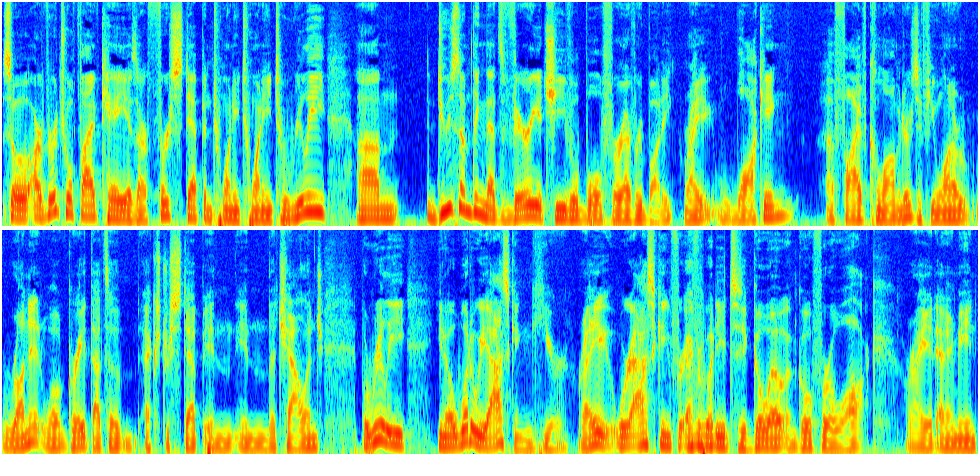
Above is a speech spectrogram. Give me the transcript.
So our virtual 5K is our first step in 2020 to really um, do something that's very achievable for everybody. Right, walking uh, five kilometers. If you want to run it, well, great. That's an extra step in in the challenge. But really, you know, what are we asking here, right? We're asking for everybody to go out and go for a walk, right? And I mean,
